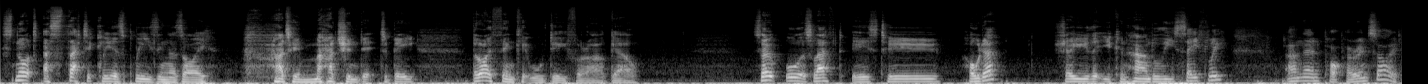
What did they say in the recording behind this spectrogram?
It's not aesthetically as pleasing as I had imagined it to be, but I think it will do for our girl. So all that's left is to hold her, show you that you can handle these safely, and then pop her inside.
